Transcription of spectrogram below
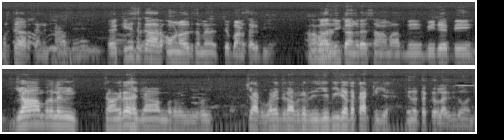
ਮੁਖਤਿਆਰ ਸਿੰਘ ਜੀ। ਇਹ ਕਿਹਦੀ ਸਰਕਾਰ ਆਉਣ ਵਾਲੇ ਸਮੇਂ 'ਚ ਬਣ ਸਕਦੀ ਹੈ? ਅਕਾਲੀ ਕਾਂਗਰਸ ਆਮ ਆਦਮੀ ਬੀਜੇਪੀ? ਜਾਂ ਮਤਲਬ ਵੀ ਕਾਂਗਰਸ ਜਾਂ ਮਤਲਬ ਵੀ ਕੋਈ ਝਾੜੂ ਵਾਲੇ ਦਰਬ ਤੇ ਬੀਜੇਪੀ ਦਾ ਤਾਂ ਘੱਟ ਹੀ ਹੈ। ਇਹਨਾਂ ਟੱਕਰ ਲੱਗਦੀ ਦੋਵਾਂ ਦੀ।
